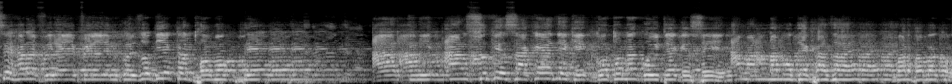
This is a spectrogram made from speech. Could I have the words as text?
চেহারা ফিরাই ফেললেন কই যদি একটা ধমক দে। আর তিনি আর চোখে চাকায় দেখে ঘটনা কইটা গেছে। আমার নামও দেখা যায়। মার হাবা কর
